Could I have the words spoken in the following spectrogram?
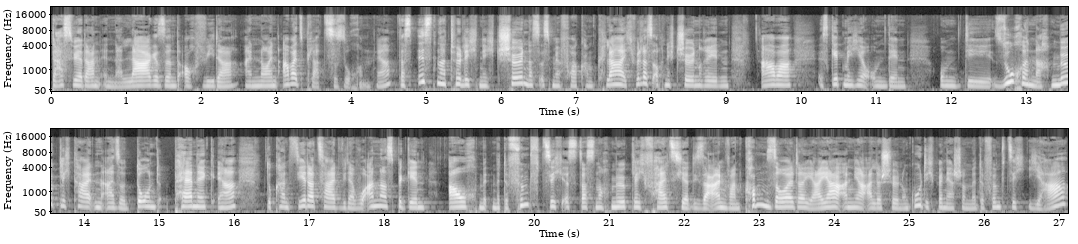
dass wir dann in der Lage sind, auch wieder einen neuen Arbeitsplatz zu suchen. Ja, das ist natürlich nicht schön, das ist mir vollkommen klar. Ich will das auch nicht schönreden, aber es geht mir hier um den, um die Suche nach Möglichkeiten, also don't panic, ja. Du kannst jederzeit wieder woanders beginnen, auch mit Mitte 50 ist das noch möglich, falls hier dieser Einwand kommen sollte. Ja, ja, Anja, alles schön und gut. Ich bin ja schon Mitte 50. Ja,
